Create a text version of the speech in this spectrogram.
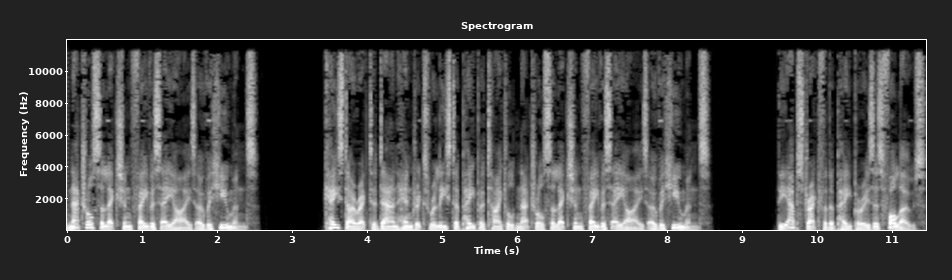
Natural selection favors AIs over humans. CAIS director Dan Hendrycks released a paper titled Natural Selection Favors AIs Over Humans. The abstract for the paper is as follows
